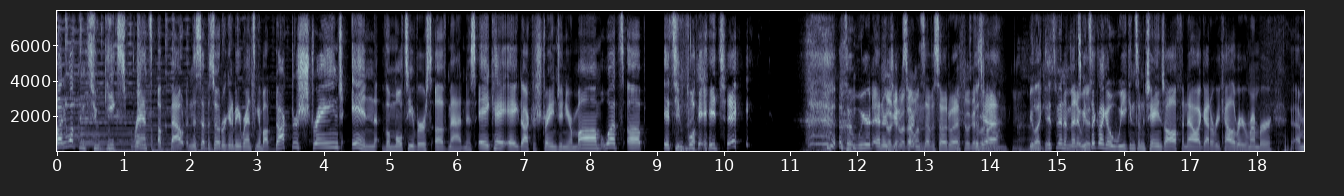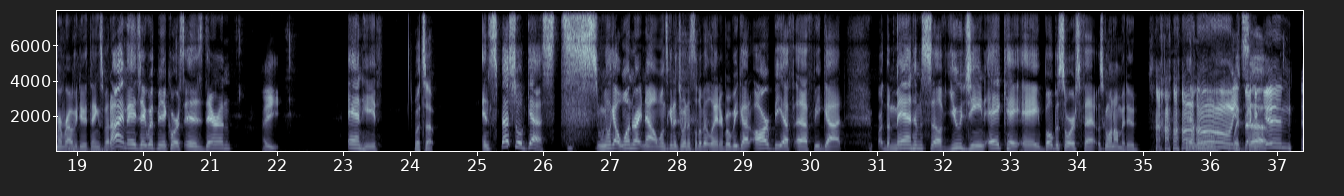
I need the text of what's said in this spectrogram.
on, everybody? Welcome to Geeks Rant About. In this episode, we're going to be ranting about Doctor Strange in the Multiverse of Madness, aka Doctor Strange and your mom. What's up? It's your boy AJ. That's a weird energy good I'm starting this one? episode You with. feel good about yeah. that one? Yeah. Be like It's been a minute. it's We good. took like a week and some change off, and now I got to recalibrate. Remember, I remember how we do things. But I'm AJ. With me, of course, is Darren Hey, and Heath. What's up? And special guests, we only got one right now. One's going to join us a little bit later, but we got our BFF. We got the man himself, Eugene, aka Bulbasaurus Fett. What's going on, my dude? Hello. he's What's back up? again.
